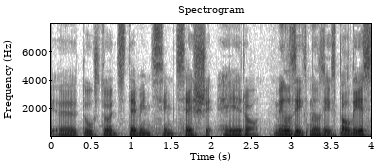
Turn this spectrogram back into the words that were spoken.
uh, 1906 eiro. Milzīgs, milzīgs paldies!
